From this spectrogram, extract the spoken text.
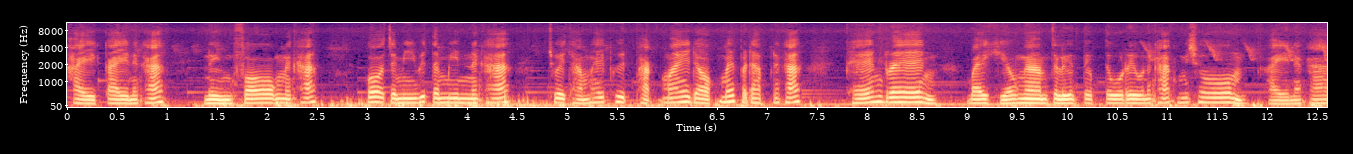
ไข่ไก่นะคะหนึ่งฟองนะคะ ก็จะมีวิตามินนะคะ ช่วยทำให้พืชผักไม้ดอกไม้ประดับนะคะ แข็งแรง ใบเขียวงามเจริญเติบโตเร็วนะคะคุณผู้ชมไข่นะคะ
